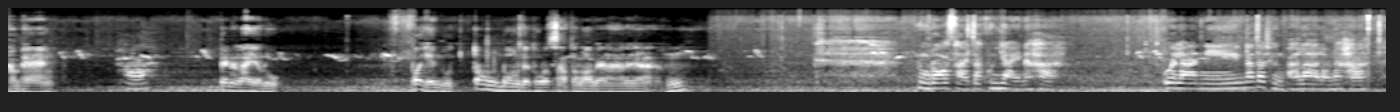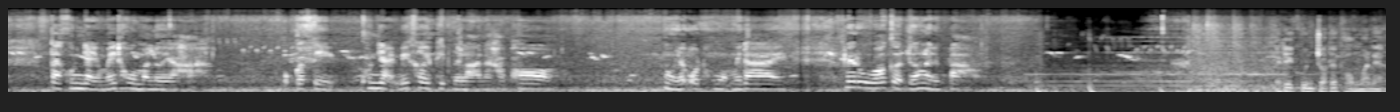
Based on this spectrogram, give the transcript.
คำแพงค่ะเป็นอะไรอะลูก เพราะเห็นหนูต้องมองแต่โทรศัพท์ตลอดเวลาเลยอะหึหนูรอสายจากคุณใหญ่นะคะ เวลานี้น่าจะถึงพระลาแล้วนะคะ แต่คุณใหญ่ยังไม่โทรมาเลยอะค่ะ ปกติคุณใหญ่ไม่เคยผิดเวลานะคะ พ่อ หนูเลยอดห่วงไม่ได้ ไม่รู้ว่าเกิดเรื่องอะไรหรือเปล่า ไอ้ที่คุณจดให้ผมมาเนี่ย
